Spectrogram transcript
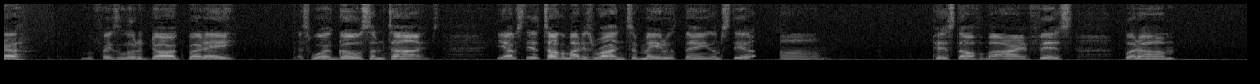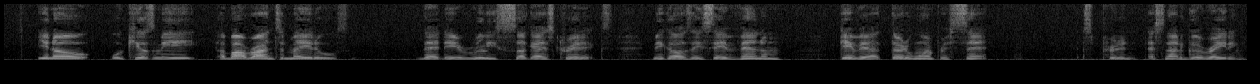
Yeah, my face a little dark, but hey, that's where it goes sometimes. Yeah, I'm still talking about this Rotten Tomato thing. I'm still um pissed off about Iron Fist, but um, you know what kills me about Rotten Tomatoes that they really suck as critics because they said Venom gave it a 31%. That's pretty. That's not a good rating.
